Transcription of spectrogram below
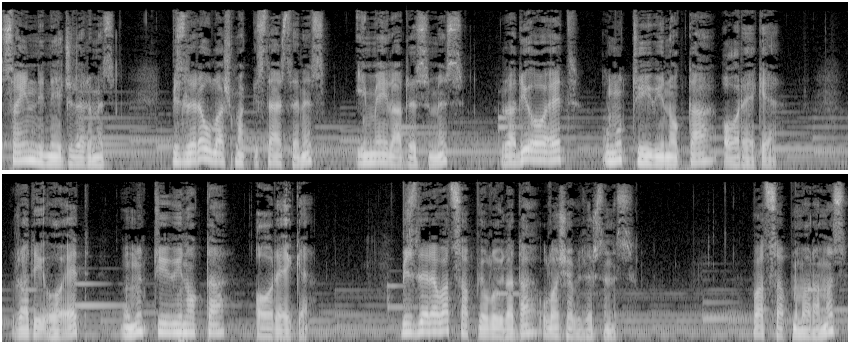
Sayın dinleyicilerimiz, bizlere ulaşmak isterseniz e-mail adresimiz radio.umutv.org radio.umutv.org Bizlere WhatsApp yoluyla da ulaşabilirsiniz. WhatsApp numaramız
